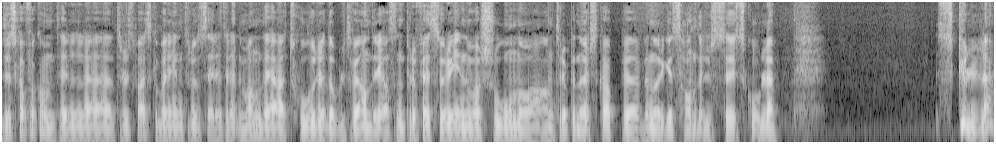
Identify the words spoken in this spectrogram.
Du skal få komme til, Trulsberg. Truls Jeg skal bare introdusere tredjemann. Det er Tor W. Andreassen, professor i innovasjon og entreprenørskap ved Norges handelshøyskole. Skulle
